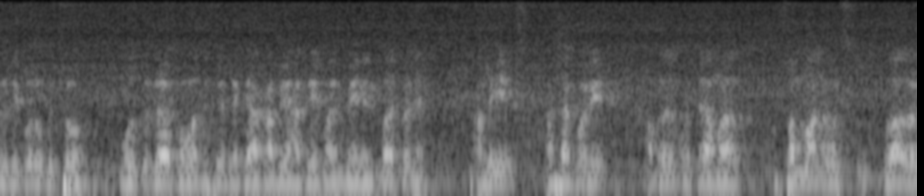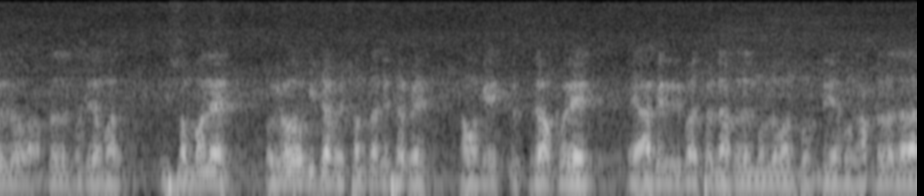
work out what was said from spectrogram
যদি কোনো কিছু দেওয়া ক্ষমা দিতে দেখে আগামী আটই মে নির্বাচনে, আমি আশা করি আপনাদের প্রতি আমার সম্মান ও দোয়া রইল। আপনাদের প্রতি আমার এই সম্মানের অভিভাবক হিসাবে, সন্তান হিসাবে আমাকে একটু স্নেহ করে এই আটের নির্বাচনে আপনাদের মূল্যবান ভোট দিয়ে এবং আপনারা যারা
